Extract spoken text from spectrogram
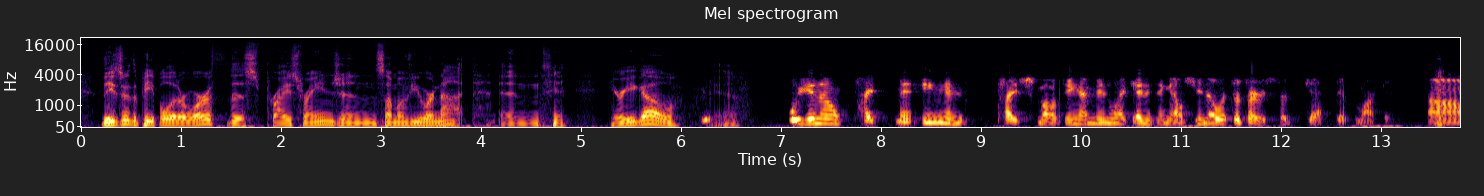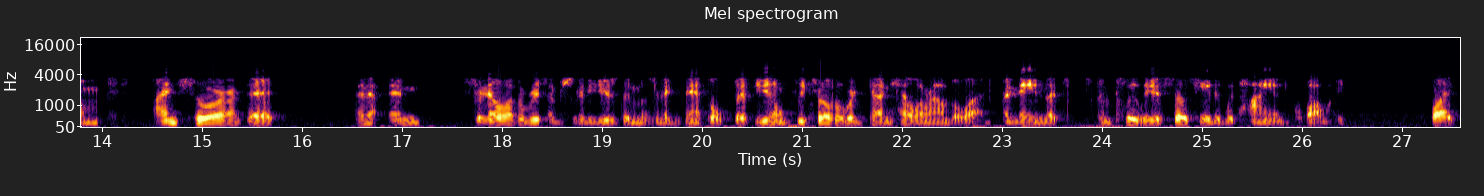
these are the people that are worth this price range, and some of you are not, and here you go. Yeah. Well, you know, pipe making and pipe smoking, I mean, like anything else, you know, it's a very subjective market. Um, I'm sure that, and, and for no other reason, I'm just going to use them as an example, but, you know, we throw the word Dunhill around a lot, a name that's completely associated with high end quality. But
